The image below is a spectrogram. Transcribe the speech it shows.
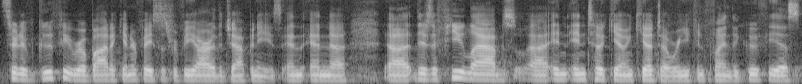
sort of goofy robotic interfaces for VR are the Japanese. And, and uh, uh, there's a few labs uh, in, in Tokyo and Kyoto where you can find the goofiest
